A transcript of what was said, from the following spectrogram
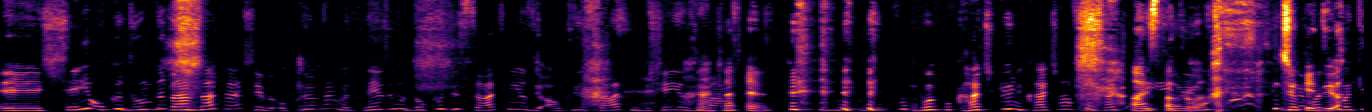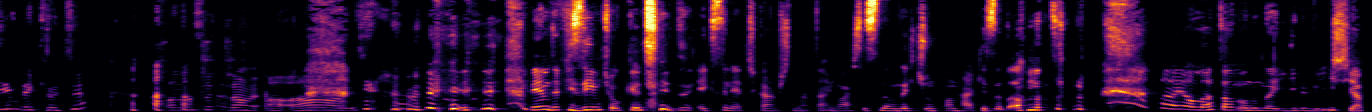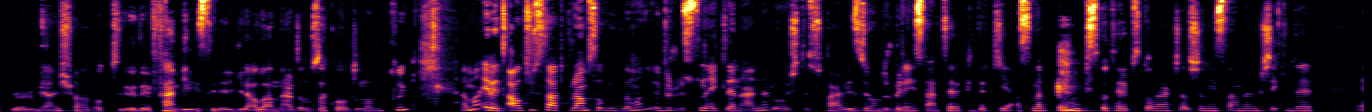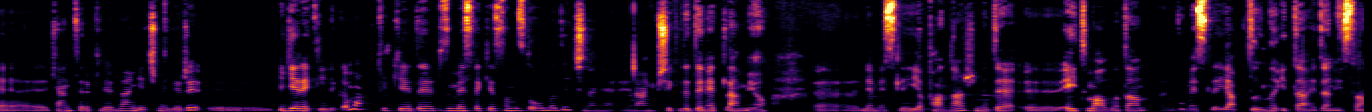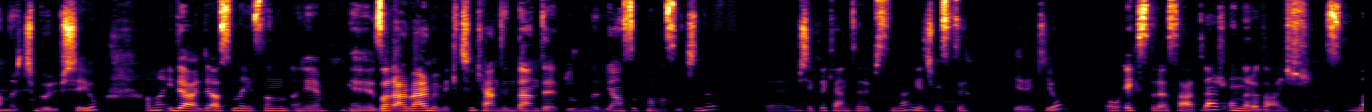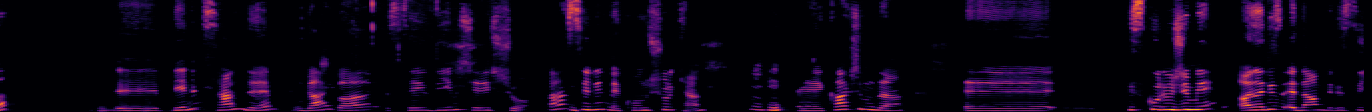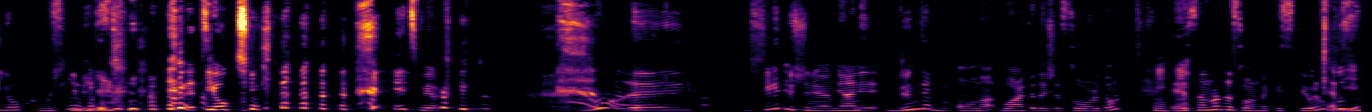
Ee, şeyi okuduğumda ben zaten şey okuyorum ama ne yazıyor? 900 saat mi yazıyor? 600 saat mi? Bir şey yazıyor. Ben, evet. bu, bu, bu, bu, bu kaç gün, kaç hafta, kaç Ay ay ediyor? Çok ediyor. Matematiğim de kötü. Ondan sonra ben aa, Benim de fiziğim çok kötüydü. Eksi net çıkarmıştım hatta üniversite sınavında hiç unutmam herkese de anlatırım. Ay Allah'tan onunla ilgili bir iş yapmıyorum yani şu an o tü- fen bilgisiyle ilgili alanlardan uzak olduğuma mutluyum. Ama evet 600 saat kuramsal uygulamalı öbür üstüne eklenenler o işte süpervizyondur, bireysel terapidir ki aslında psikoterapist olarak çalışan insanların bir şekilde e, kendi terapilerinden geçmeleri e, bir gereklilik ama Türkiye'de bizim meslek yasamızda olmadığı için hani herhangi bir şekilde denetlenmiyor e, ne mesleği yapanlar ne de e, eğitim almadan hani bu mesleği yaptığını iddia eden insanlar için böyle bir şey yok. Ama idealde aslında insanın hani e, zarar vermemek için kendinden de durumları yansıtmaması için de e, bir şekilde kendi terapisinden geçmesi gerekiyor. O ekstra saatler onlara dair aslında. Ee, benim sende galiba sevdiğim şey şu. Ben seninle konuşurken e, karşımda e, psikolojimi analiz eden birisi yokmuş gibi geliyor. evet yok çünkü etmiyorum. Bu e, şeyi düşünüyorum yani dün de ona bu arkadaşa sordum. E, sana da sormak istiyorum. Bu- Tabii.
